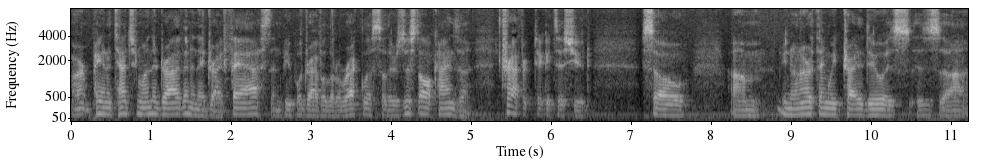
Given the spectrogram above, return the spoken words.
aren't paying attention when they're driving, and they drive fast, and people drive a little reckless. So there's just all kinds of traffic tickets issued. So. Um, you know, another thing we try to do is is, uh,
